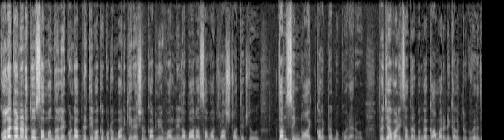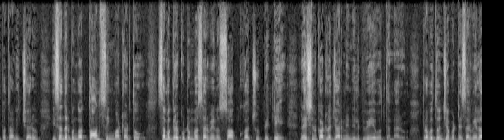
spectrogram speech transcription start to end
కులగణనతో సంబంధం లేకుండా ప్రతి ఒక్క కుటుంబానికి రేషన్ కార్డులు ఇవ్వాలని లబానా సమాజ్ రాష్ట్ర అధ్యక్షుడు తన్ సింగ్ నాయక్ కలెక్టర్ను కోరారు. ప్రజావాణి సందర్భంగా కామారెడ్డి కలెక్టర్కు వినతి పత్రాన్ని ఇచ్చారు. ఈ సందర్భంగా తాన్ సింగ్ మాట్లాడుతూ సమగ్ర కుటుంబ సర్వేను సాకుగా చూపెట్టి రేషన్ కార్డుల జారీని నిలిపివేయవద్దన్నారు. ప్రభుత్వం చేపట్టే సర్వేలో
